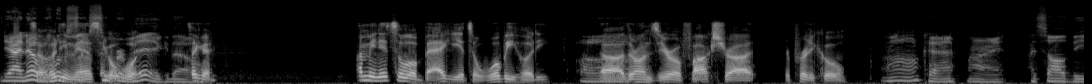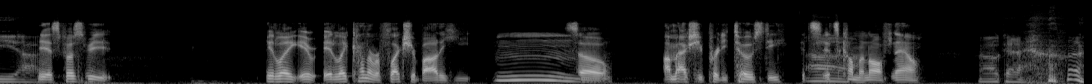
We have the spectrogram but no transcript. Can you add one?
yeah, I know. it's a it hoodie, looks man. like It's like a wo- big though. It's like a. I mean, it's a little baggy. It's a Woobie hoodie. Oh. Uh, they're on Zero Foxtrot. They're pretty cool. Oh, okay, all right. I saw the. Uh, Yeah, it's supposed to be. It like it, it like kind of reflects your body heat. Mm, So, I'm actually pretty toasty. It's it's Ah. coming off now. Okay.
